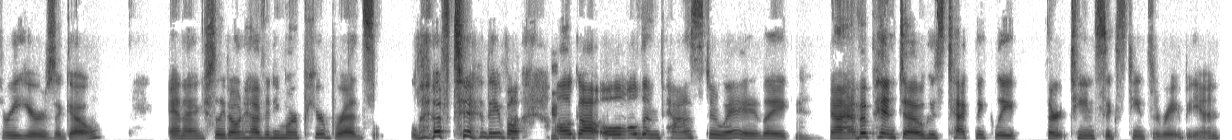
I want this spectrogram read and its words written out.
3 years ago and I actually don't have any more purebreds left they've all, all got old and passed away. Like mm. yeah, i have a pinto who's technically 13 16th arabian.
